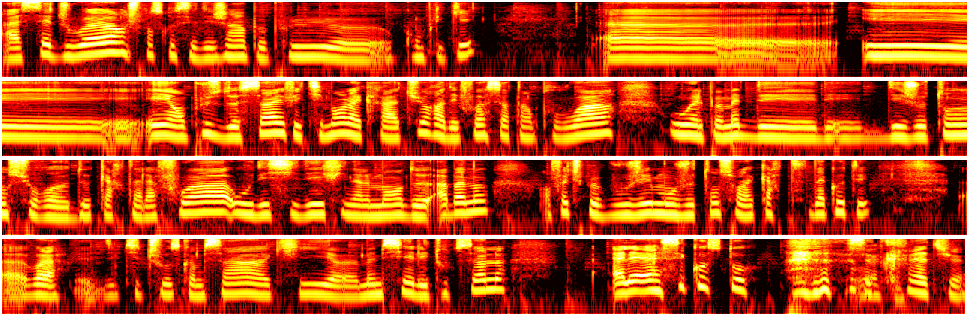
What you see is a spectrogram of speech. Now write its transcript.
À 7 joueurs, je pense que c'est déjà un peu plus euh, compliqué. Euh, et, et en plus de ça, effectivement, la créature a des fois certains pouvoirs où elle peut mettre des, des- des jetons sur euh, deux cartes à la fois ou décider finalement de ah bah non, en fait je peux bouger mon jeton sur la carte d'à côté. Euh, voilà, des petites choses comme ça qui, euh, même si elle est toute seule, elle est assez costaud, cette créature.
